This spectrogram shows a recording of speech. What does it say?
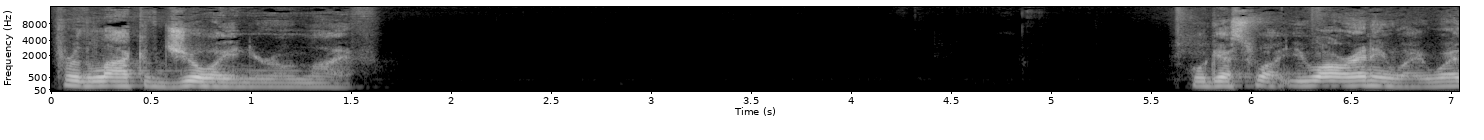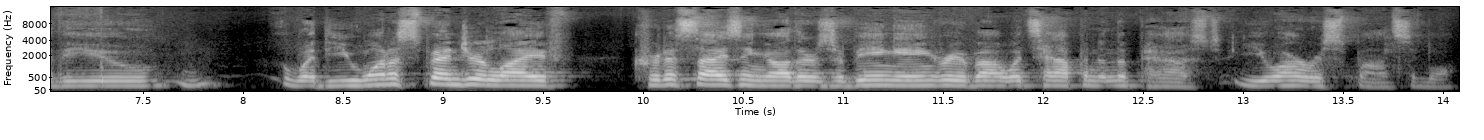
for the lack of joy in your own life. Well, guess what? You are anyway. Whether you, whether you want to spend your life criticizing others or being angry about what's happened in the past, you are responsible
